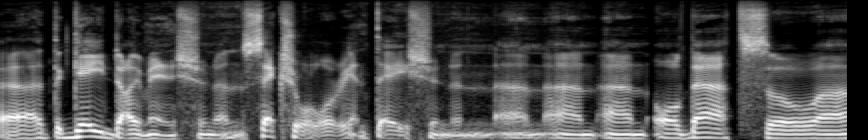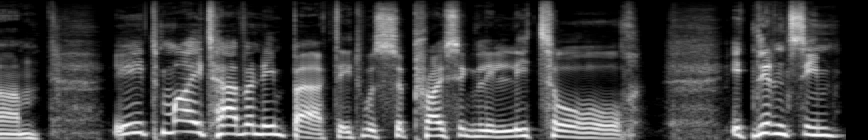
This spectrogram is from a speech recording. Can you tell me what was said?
uh, the gay dimension and sexual orientation and and and, and all that. So. Um, it might have an impact. It was surprisingly little. It didn't seem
